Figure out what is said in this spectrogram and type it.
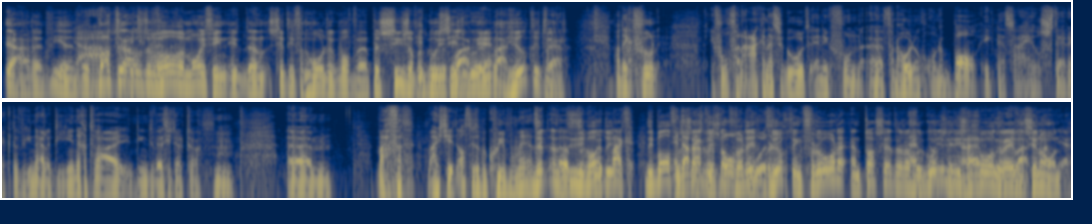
Ja. Maar wie. Ja. Wat trouwens wel wel mooi vind, dan zit hij van Hoorduk wel weer precies op het goede op plak. de plak. Hield dit weer. Want ik vond, ik vond Van Aken net zo goed en ik vond eh, Van Hooydonk onder de bal ik net zo heel sterk. Dat wie eigenlijk die enige waren die in de wedstrijd dat dacht, hmm. Ehm, maar, van- maar hij zit altijd op een goede moment. Eh, op die, een bal, goede die, plek. die bal van dat is Sarri dus nog richting verloren en toch zet er op En de toch goede manier op voor de er even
